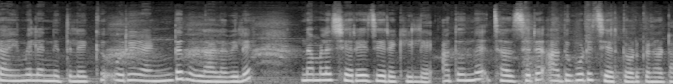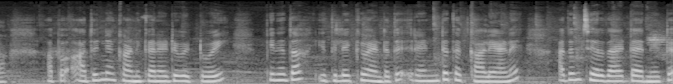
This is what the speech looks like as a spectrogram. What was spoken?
ടൈമിൽ തന്നെ ഇതിലേക്ക് ഒരു രണ്ട് നുള്ള അളവിൽ നമ്മൾ ചെറിയ ജീരകയില്ലേ അതൊന്ന് ചതച്ചിട്ട് അതുകൂടി ചേർത്ത് കൊടുക്കണം കേട്ടോ അപ്പോൾ അതും ഞാൻ കാണിക്കാനായിട്ട് വിട്ടുപോയി. പിന്നെ ഇതാ ഇതിലേക്ക് വേണ്ടത് രണ്ട് തക്കാളിയാണ്. അതും ചെറുതായിട്ട് അരിഞ്ഞിട്ട്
